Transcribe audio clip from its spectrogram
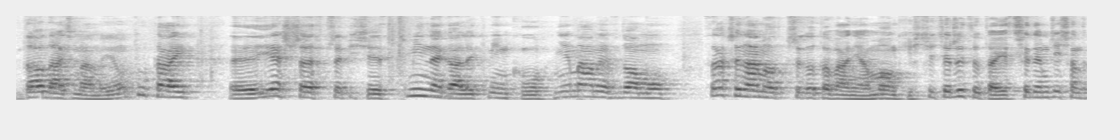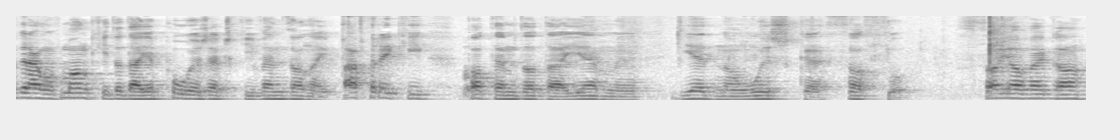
dodać. Mamy ją tutaj. Y, Jeszcze w przepisie jest kminek, ale kminku nie mamy w domu. Zaczynamy od przygotowania mąki z ciecierzycy. Tutaj jest 70 gramów mąki, dodaję pół łyżeczki wędzonej papryki. Potem dodajemy jedną łyżkę sosu sojowego.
